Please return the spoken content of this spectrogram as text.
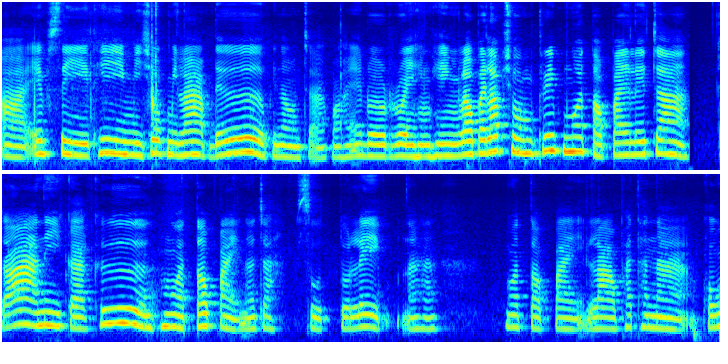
อ่า FC ที่มีโชคมีลาบเด้อพี่น้องจ้าขอให้รวยๆเฮงๆ เราไปรับชมคลิปงวดต่อไปเลยจ้า จ้า นี่ก็คืองวดต่อไปนะจ๊ะ สูตรตัวเลขนะคะงวดต่อไปลาวพัฒนาโค้ง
